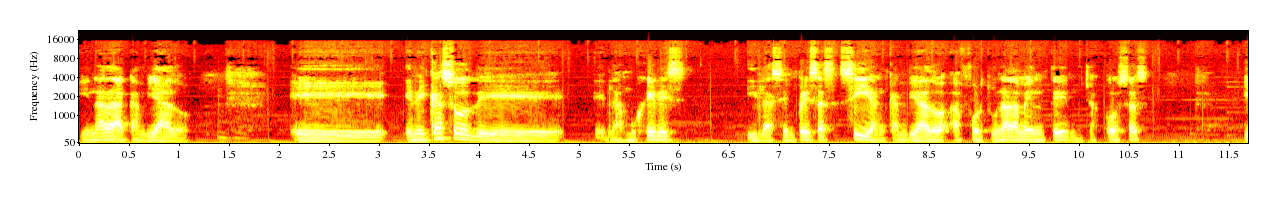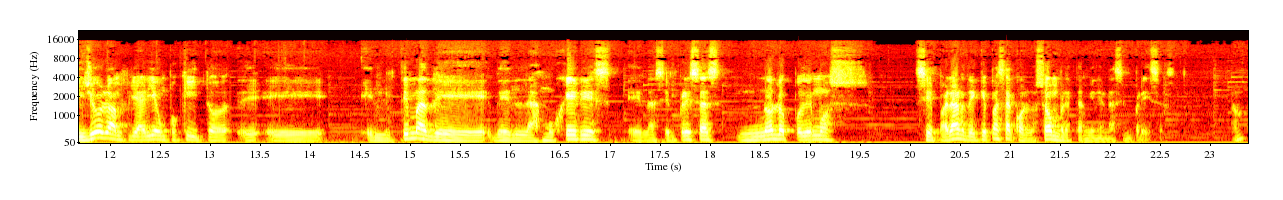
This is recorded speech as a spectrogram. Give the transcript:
y nada ha cambiado. Eh, en el caso de eh, las mujeres y las empresas sí han cambiado, afortunadamente, muchas cosas. Y yo lo ampliaría un poquito. eh, el tema de, de las mujeres en las empresas no lo podemos separar de qué pasa con los hombres también en las empresas. ¿no?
